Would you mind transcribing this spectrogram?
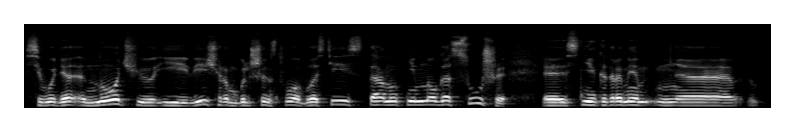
Сегодня ночью и вечером большинство областей станут немного суше, э, с некоторыми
